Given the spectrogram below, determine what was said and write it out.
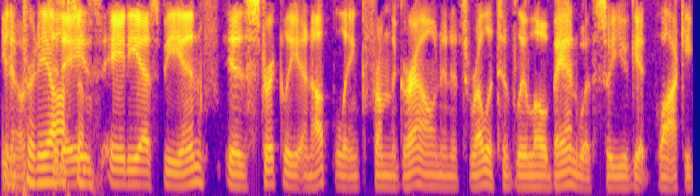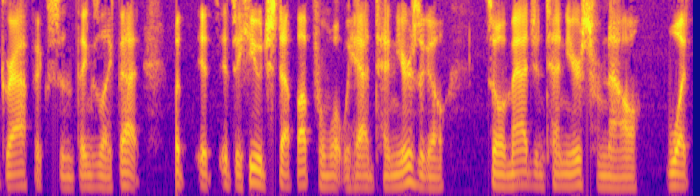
You Be know, pretty awesome. today's ADSB in is strictly an uplink from the ground, and it's relatively low bandwidth, so you get blocky graphics and things like that. But it's it's a huge step up from what we had ten years ago. So imagine ten years from now what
